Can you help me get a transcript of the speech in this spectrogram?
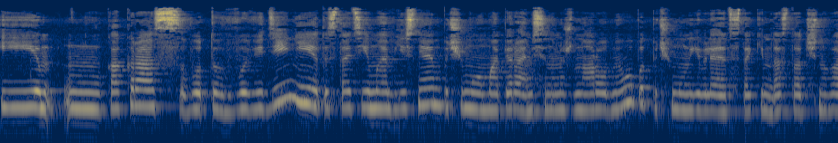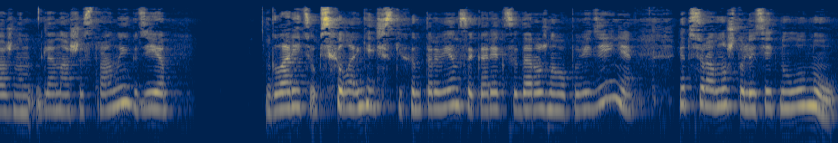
И как раз вот в введении этой статьи мы объясняем, почему мы опираемся на международный опыт, почему он является таким достаточно важным для нашей страны, где говорить о психологических интервенциях, коррекции дорожного поведения, это все равно, что лететь на Луну.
